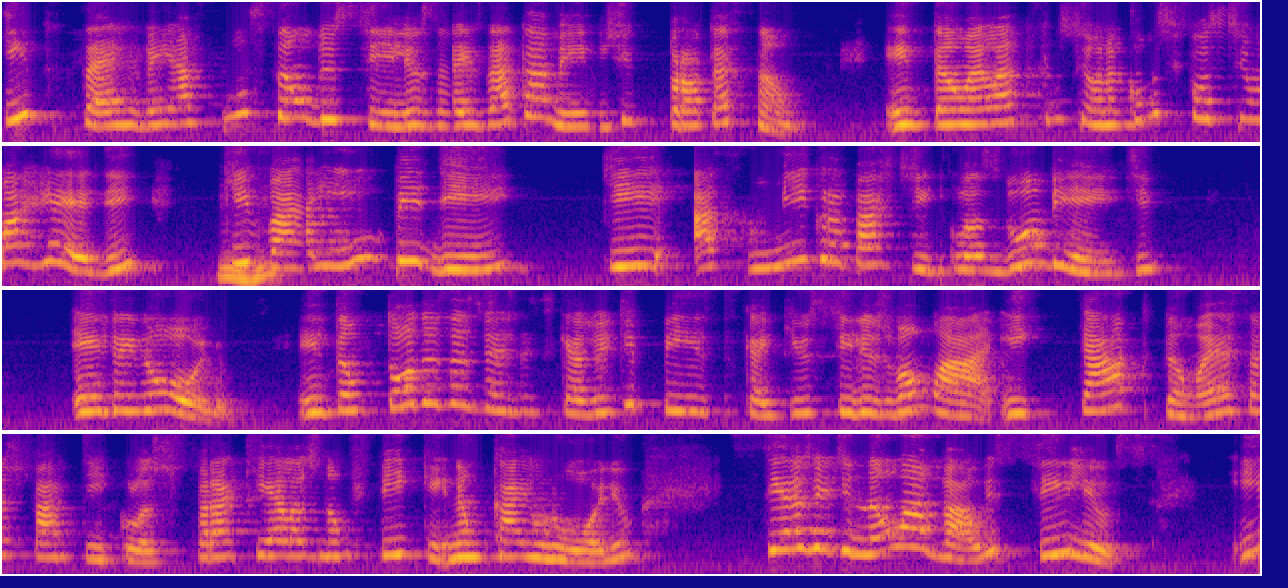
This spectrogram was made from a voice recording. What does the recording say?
que servem, a função dos cílios é exatamente proteção. Então, ela funciona como se fosse uma rede que uhum. vai impedir que as micropartículas do ambiente entrem no olho. Então, todas as vezes que a gente pisca e que os cílios vão lá e captam essas partículas para que elas não fiquem, não caiam no olho, se a gente não lavar os cílios, e,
